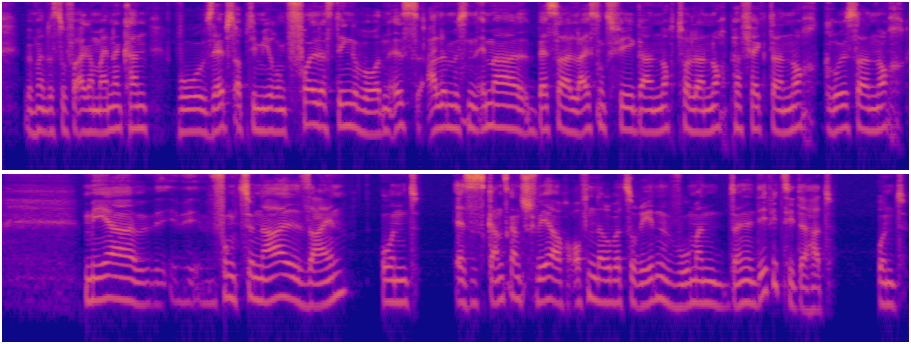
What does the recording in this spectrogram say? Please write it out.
wenn man das so verallgemeinern kann, wo Selbstoptimierung voll das Ding geworden ist. Alle müssen immer besser, leistungsfähiger, noch toller, noch perfekter, noch größer, noch mehr äh, funktional sein. Und es ist ganz, ganz schwer, auch offen darüber zu reden, wo man seine Defizite hat. Und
